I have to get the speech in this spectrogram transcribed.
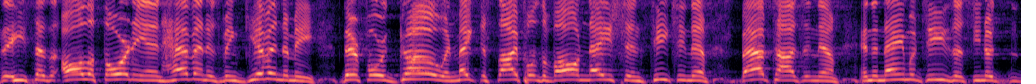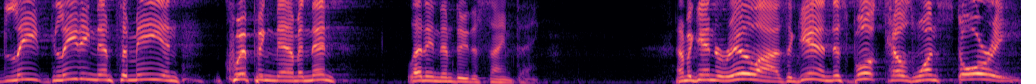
he says all authority in heaven has been given to me. Therefore, go and make disciples of all nations, teaching them, baptizing them in the name of Jesus, you know, lead, leading them to me and equipping them, and then letting them do the same thing. And I began to realize again, this book tells one story.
